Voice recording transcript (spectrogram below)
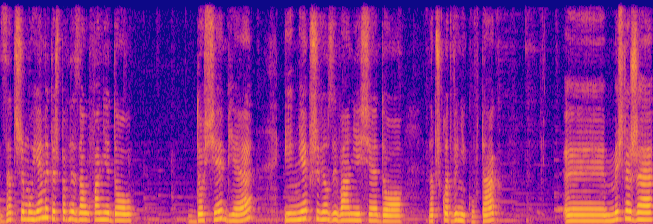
zatrzymujemy też pewne zaufanie do, do siebie i nieprzywiązywanie się do na przykład wyników, tak? Yy, myślę, że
